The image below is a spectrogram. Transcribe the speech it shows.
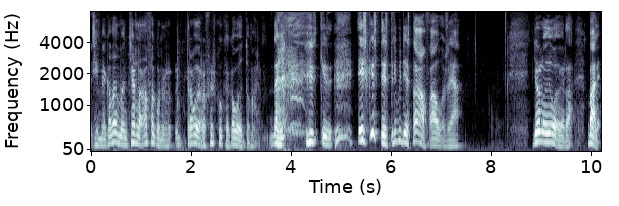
Si me acaba de manchar la gafa con el trago de refresco que acabo de tomar. es, que, es que este streaming está gafado, o sea. Yo lo digo de verdad. Vale.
